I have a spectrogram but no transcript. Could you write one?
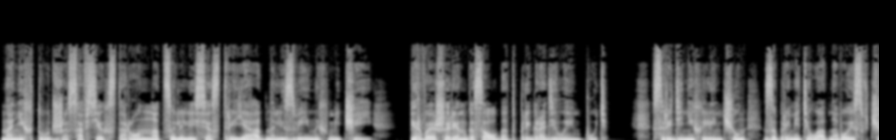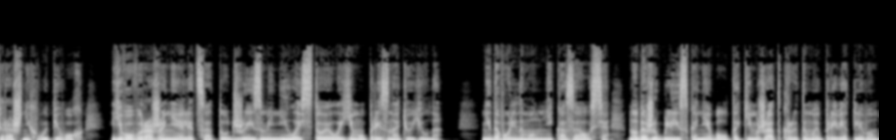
На них тут же со всех сторон нацелились острия однолезвийных мечей. Первая шеренга солдат преградила им путь. Среди них Линчун заприметила одного из вчерашних выпивох. Его выражение лица тут же изменилось, стоило ему признать Уюна. Недовольным он не казался, но даже близко не был таким же открытым и приветливым,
